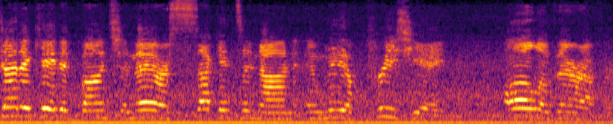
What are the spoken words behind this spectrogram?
dedicated bunch and they are second to none and we appreciate all of their efforts.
